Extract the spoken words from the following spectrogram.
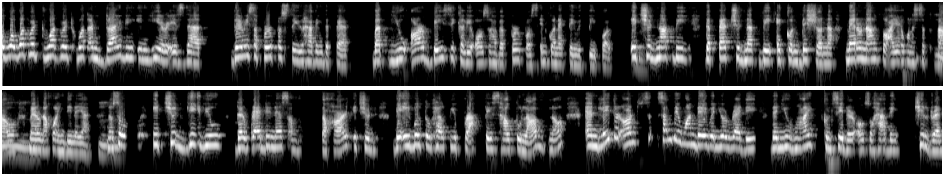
uh, what what we're, what we're, what i'm driving in here is that there is a purpose to you having the pet but you are basically also have a purpose in connecting with people it Mm. should not be the pet should not be a condition na meron na ako ayaw ko na sa tao Mm. meron ako hindi na yan No, Mm. so it should give you the readiness of the heart. It should be able to help you practice how to love, no? And later on, someday, one day, when you're ready, then you might consider also having children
